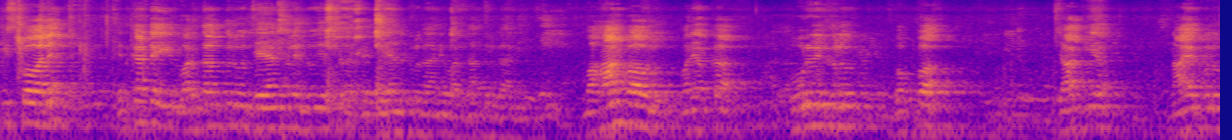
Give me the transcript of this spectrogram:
తీసుకోవాలి. ఎందుకంటే ఈ వర్ధాంతులు జయంతులు ఎందుకు చేస్తున్నారంటే జయంతులు కానీ వర్ధాంతులు కానీ మహానుభావులు మన యొక్క పూర్వీకులు గొప్ప జాతీయ నాయకులు.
